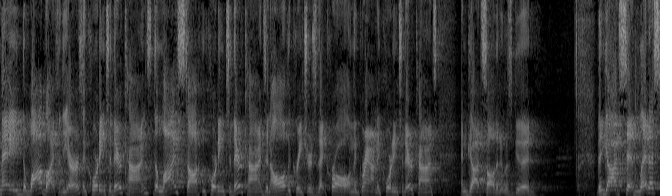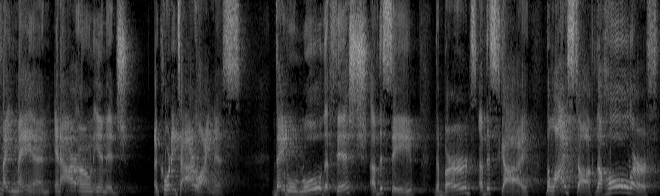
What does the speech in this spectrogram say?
made the wildlife of the earth according to their kinds, the livestock according to their kinds, and all the creatures that crawl on the ground according to their kinds. And God saw that it was good. Then God said, Let us make man in our own image, according to our likeness. They will rule the fish of the sea, the birds of the sky, the livestock, the whole earth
